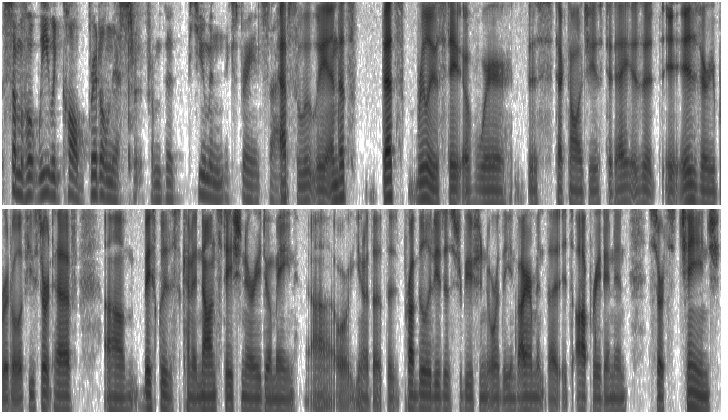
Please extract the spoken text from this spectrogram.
some of what we would call brittleness from the human experience side. Absolutely, and that's that's really the state of where this technology is today. Is it it is very brittle. If you start to have um, basically this kind of non-stationary domain, uh, or you know the the probability distribution or the environment that it's operating in starts to change,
